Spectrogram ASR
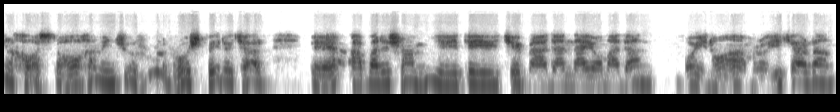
این خواسته ها همینجور رشد پیدا کرد. اولش هم یه ایده که بعدا نیامدن با اینها همراهی کردن.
